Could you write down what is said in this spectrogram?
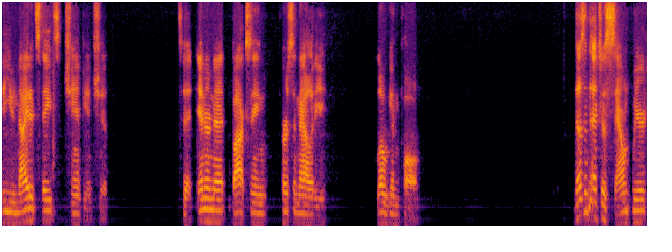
the United States Championship to internet boxing personality Logan Paul. Doesn't that just sound weird?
